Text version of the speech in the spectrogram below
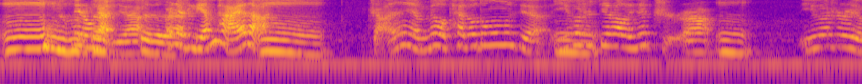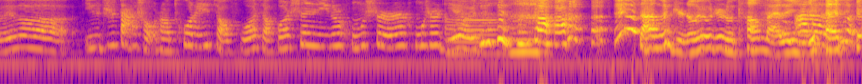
嗯，那种感觉，对对对，而且是连排的，嗯展也没有太多东西，一个是介绍了一些纸，嗯一个是有一个一只大手上托着一小佛，小佛伸着一根红绳儿，红绳儿底下有一堆碎瓷片儿，咱们只能用这种苍白的语啊，言去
